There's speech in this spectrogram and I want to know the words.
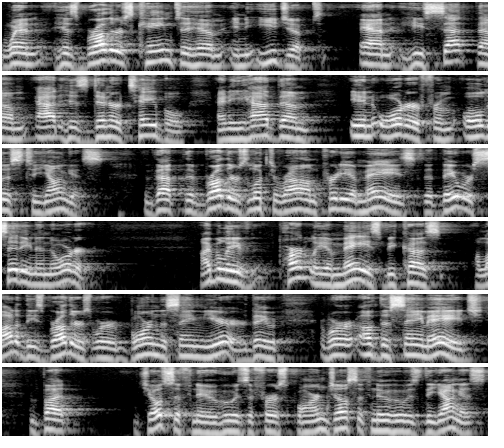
when his brothers came to him in Egypt and he set them at his dinner table and he had them in order from oldest to youngest, that the brothers looked around pretty amazed that they were sitting in order. I believe partly amazed because a lot of these brothers were born the same year. They were of the same age, but Joseph knew who was the firstborn, Joseph knew who was the youngest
